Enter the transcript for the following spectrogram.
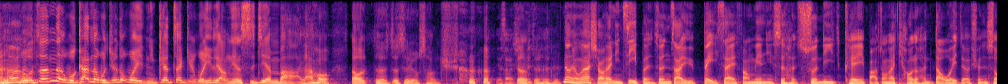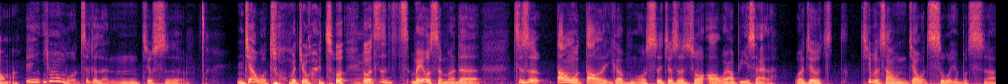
我真的，我看到我觉得，喂，你再再给我一两年时间吧。然后，然后这这次又上去，又上去。对对对。那我想问下小黑，你自己本身在于备赛方面，你是很顺利，可以把状态调的很到位的选手吗？因因为我这个人就是，你叫我做我就会做，我是没有什么的。就是当我到了一个模式，就是说，哦，我要比赛了，我就。基本上你叫我吃我就不吃啊，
